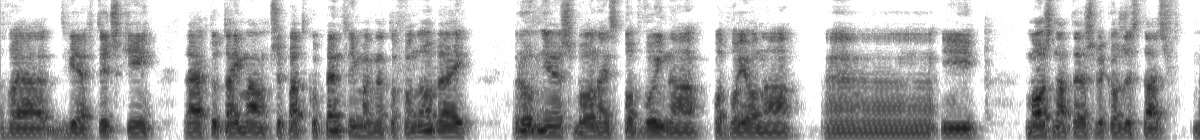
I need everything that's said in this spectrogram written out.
dwie, dwie wtyczki, tak jak tutaj mam w przypadku pętli magnetofonowej, również, bo ona jest podwójna, podwojona yy, i można też wykorzystać yy,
